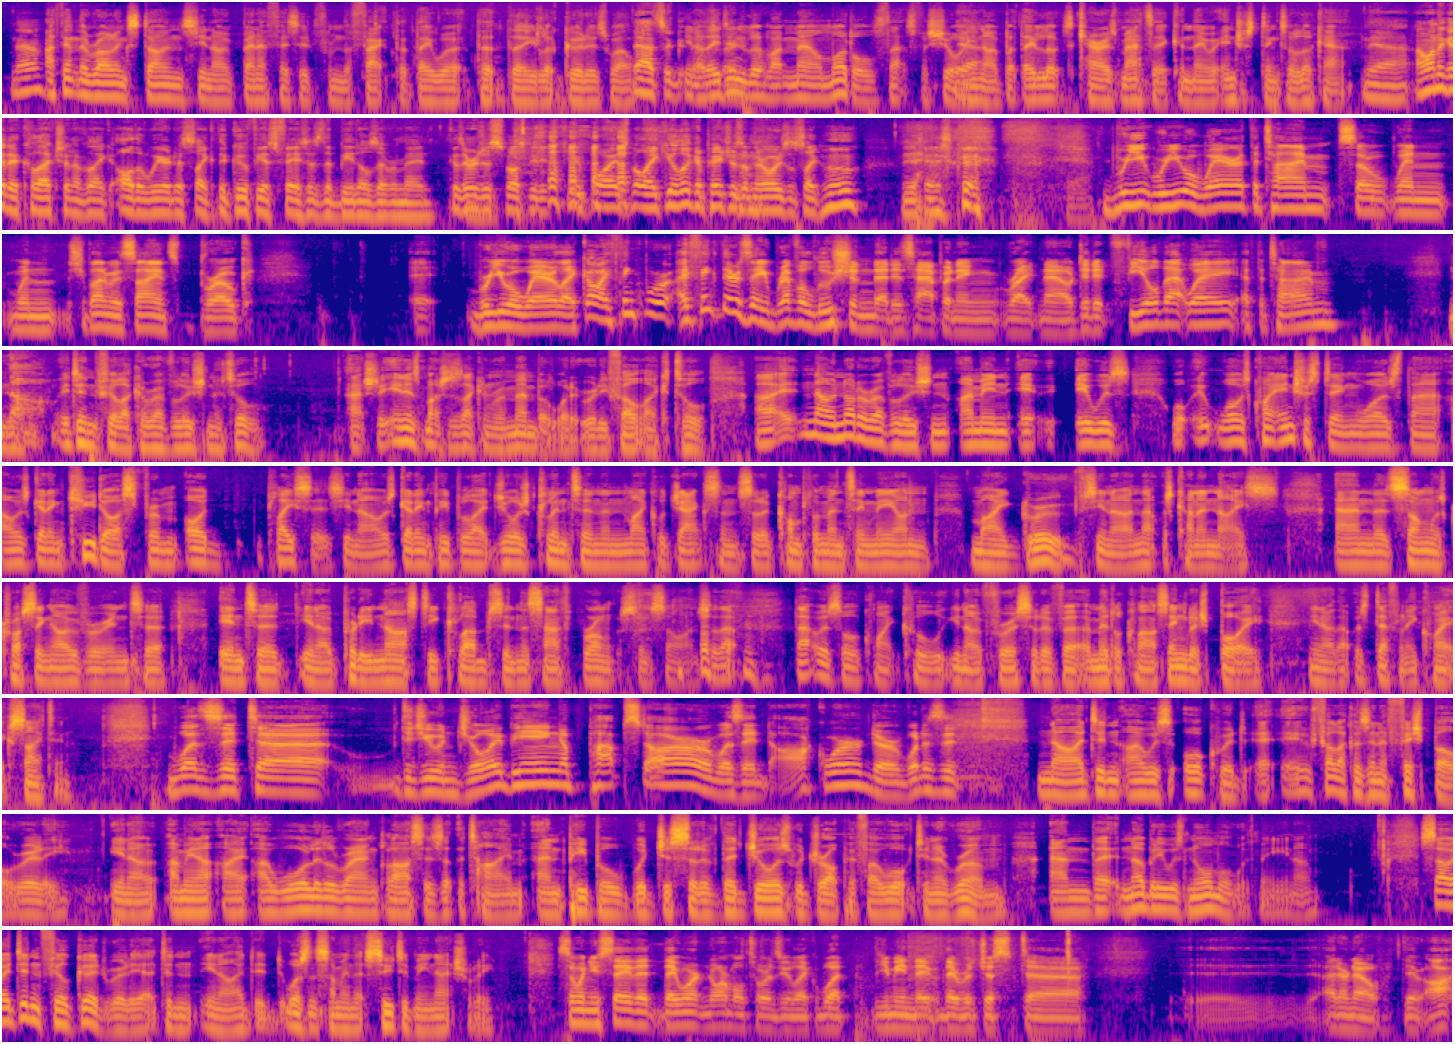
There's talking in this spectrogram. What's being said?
No, I think the Rolling Stones, you know, benefited from the fact that they were that they look good as well. That's a good- you know, they didn't good look like male models, that's for sure. Yeah. You know, but they looked charismatic and they were interesting to look at. Yeah, I want to get a collection of like all the weirdest, like the goofiest faces the Beatles ever made because they were just supposed to be these cute boys, but like you look at pictures of them, they're always just like, huh? Yeah. Were you were you aware at the time? So when when she blinded me with science broke. Were you aware, like, oh, I think we're, I think there's a revolution that is happening right now. Did it feel that way at the time? No, it didn't feel like a revolution at all. Actually, in as much as I can remember what it really felt like at all. Uh, it, no, not a revolution. I mean, it it was what, it, what was quite interesting was that I was getting kudos from odd places. You know, I was getting people like George Clinton and Michael Jackson sort of complimenting me on my grooves. You know, and that was kind of nice. And the song was crossing over into into you know pretty nasty clubs in the South Bronx and so on. So that that was all quite cool. You know, for a sort of a, a middle class English boy, you know, that was definitely quite exciting. Was it? Uh, did you enjoy being a pop star, or was it awkward, or what is it? No, I didn't. I was awkward. It, it felt like I was in a fishbowl, really. You know, I mean, I, I wore little round glasses at the time, and people would just sort of their jaws would drop if I walked in a room, and that nobody was normal with me. You know, so it didn't feel good, really. It didn't. You know, I did, it wasn't something that suited me naturally. So when you say that they weren't normal towards you, like what you mean? They they were just. Uh, I don't know.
